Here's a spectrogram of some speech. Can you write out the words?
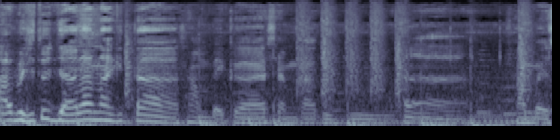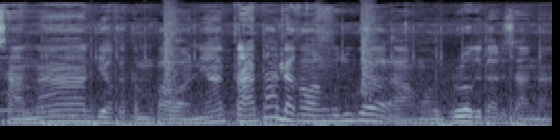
habis itu jalan lah kita sampai ke SMK 7 Heeh. sampai sana dia ketemu kawannya. Ternyata ada kawanku juga. Ah, ngobrol kita di sana.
